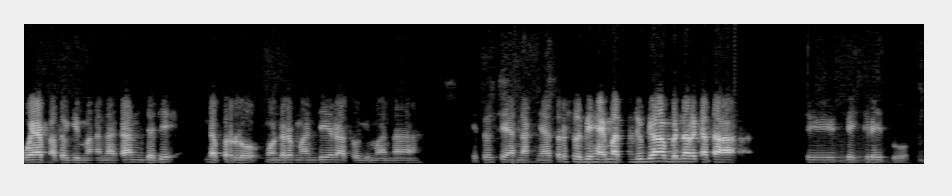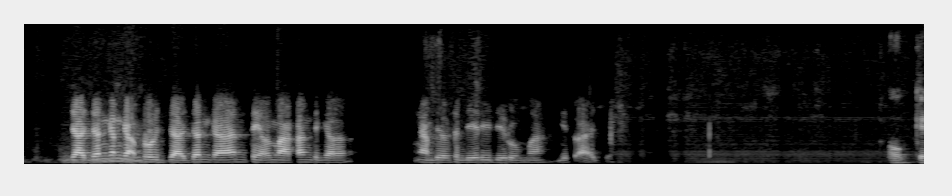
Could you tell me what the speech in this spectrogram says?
web atau gimana kan. Jadi nggak perlu mondar mandir atau gimana. Itu sih enaknya. Terus lebih hemat juga bener kata si Fikri itu. Jajan kan nggak perlu jajan kan. Tinggal makan tinggal ngambil sendiri di rumah gitu aja Oke,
